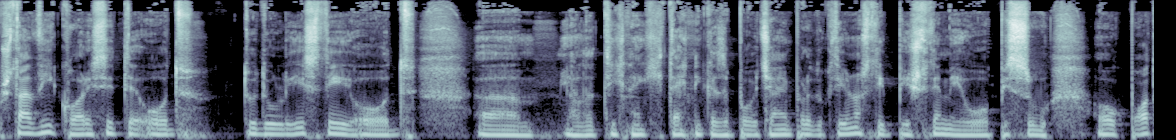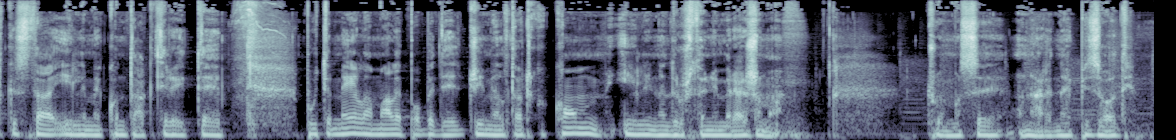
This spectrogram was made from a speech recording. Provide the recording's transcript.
šta vi koristite od to-do listi od um, jel da, tih nekih tehnika za povećanje produktivnosti, pišite mi u opisu ovog podcasta ili me kontaktirajte putem maila malepobede.gmail.com ili na društvenim mrežama. Čujemo se u narednoj epizodi.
